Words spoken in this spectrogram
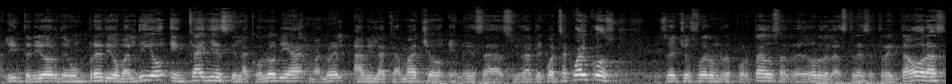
al interior de un predio baldío en calles de la colonia Manuel Ávila Camacho en esa ciudad de Coatzacoalcos. Los hechos fueron reportados alrededor de las 13.30 horas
